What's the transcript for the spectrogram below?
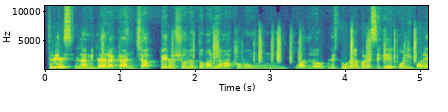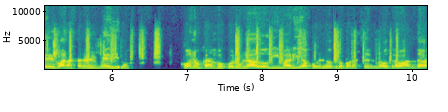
Tres en la mitad de la cancha, pero yo lo tomaría más como un 4-2-3-1. Me parece que Poli y Paredes van a estar en el medio. Con Ocampo por un lado, Di María por el otro para hacer la otra banda.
